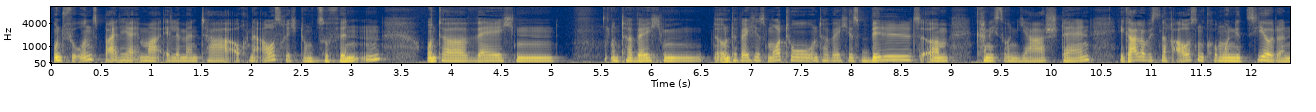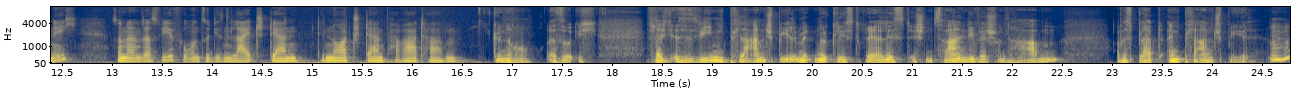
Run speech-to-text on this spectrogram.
und für uns beide ja immer elementar auch eine Ausrichtung zu finden, unter welchen unter welchem, unter welches Motto, unter welches Bild ähm, kann ich so ein Ja stellen. Egal, ob ich es nach außen kommuniziere oder nicht, sondern dass wir für uns so diesen Leitstern, den Nordstern parat haben. Genau. Also ich, vielleicht ist es wie ein Planspiel mit möglichst realistischen Zahlen, die wir schon haben, aber es bleibt ein Planspiel, Mhm.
